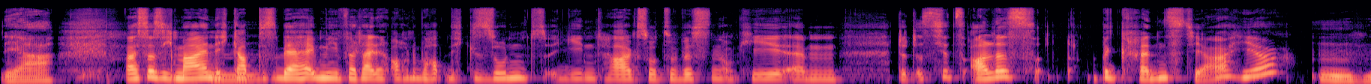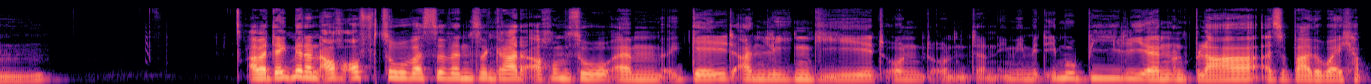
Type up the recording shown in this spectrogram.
Ja, Weißt du, was ich meine? Ich glaube, das wäre irgendwie vielleicht auch überhaupt nicht gesund, jeden Tag so zu wissen, okay, ähm, das ist jetzt alles begrenzt, ja, hier. Aber denk mir dann auch oft so, weißt du, wenn es dann gerade auch um so ähm, Geldanliegen geht und, und dann irgendwie mit Immobilien und bla. Also, by the way, ich habe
